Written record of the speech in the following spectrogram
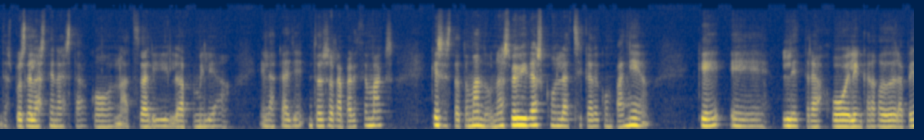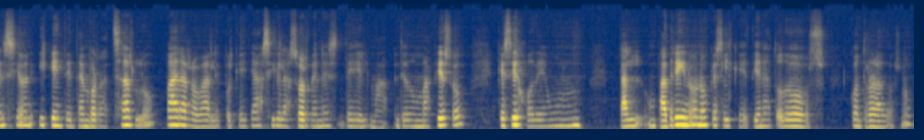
Después de la escena está con Azari y la familia en la calle. Entonces reaparece Max que se está tomando unas bebidas con la chica de compañía que eh, le trajo el encargado de la pensión y que intenta emborracharlo para robarle, porque ella sigue las órdenes de un mafioso que es hijo de un tal un padrino, ¿no? que es el que tiene a todos controlados, ¿no?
